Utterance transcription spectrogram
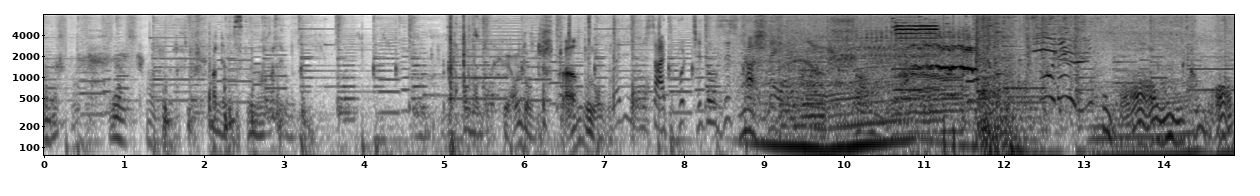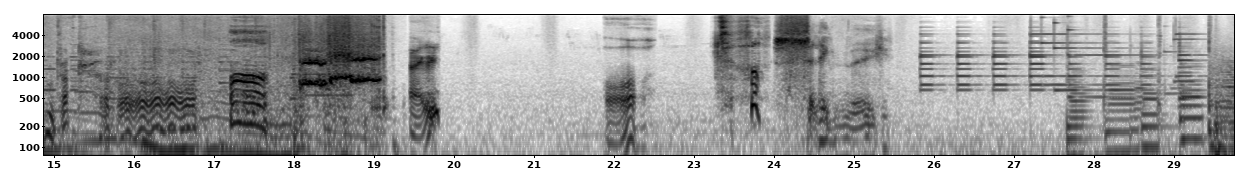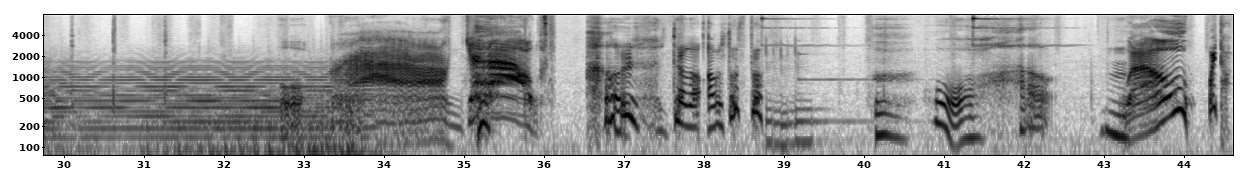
Where did you decide to put this time? Come on, come on. Oh! Oh, Della, I was just. Uh... Oh, how. Well, Waiter!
